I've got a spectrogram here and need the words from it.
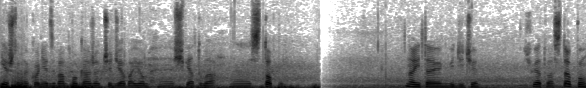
Jeszcze na koniec Wam pokażę, czy działają e, światła e, stopu. No i tak jak widzicie, światła stopu,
